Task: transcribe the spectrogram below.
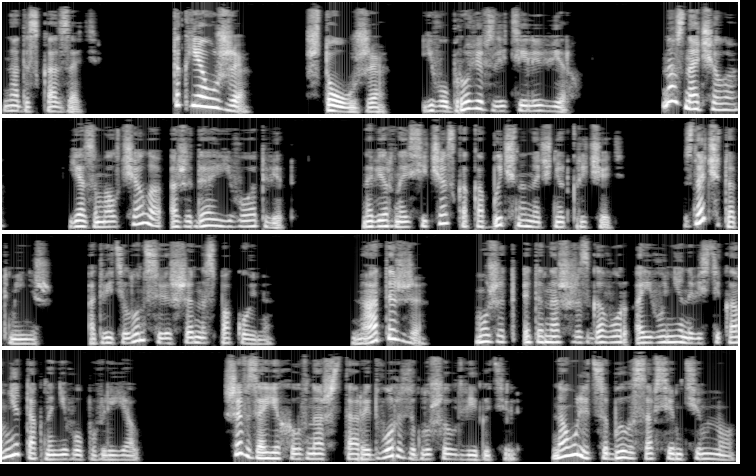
надо сказать. Так я уже. Что уже? Его брови взлетели вверх. Назначила. Я замолчала, ожидая его ответ. Наверное, сейчас, как обычно, начнет кричать. — Значит, отменишь, — ответил он совершенно спокойно. — Надо же! Может, это наш разговор о его ненависти ко мне так на него повлиял? Шеф заехал в наш старый двор и заглушил двигатель. На улице было совсем темно.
